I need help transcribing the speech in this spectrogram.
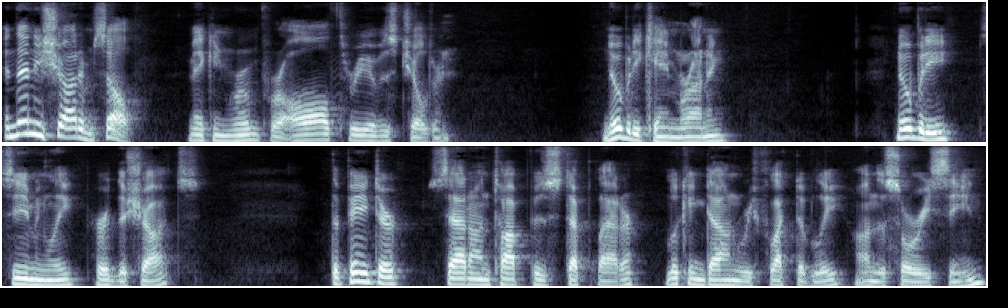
And then he shot himself making room for all three of his children. Nobody came running. Nobody, seemingly, heard the shots. The painter sat on top of his stepladder, looking down reflectively on the sorry scene.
